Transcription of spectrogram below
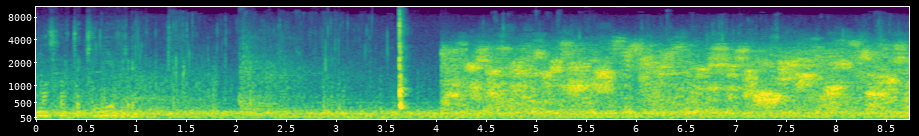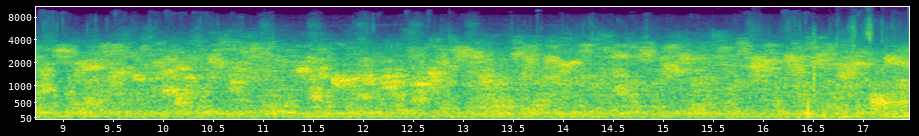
махав такі ігри. Дуже цікаво.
